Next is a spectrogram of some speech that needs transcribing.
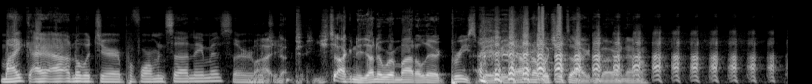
Mike, I, I don't know what your performance uh, name is, or I, what you're talking to the underwear model Eric Priest, baby. I don't know what you're talking about right now.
